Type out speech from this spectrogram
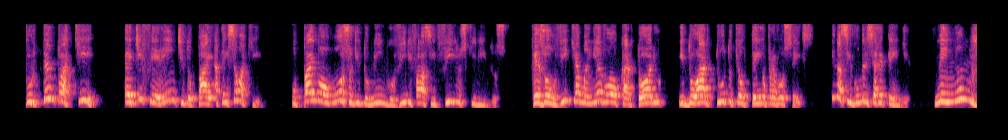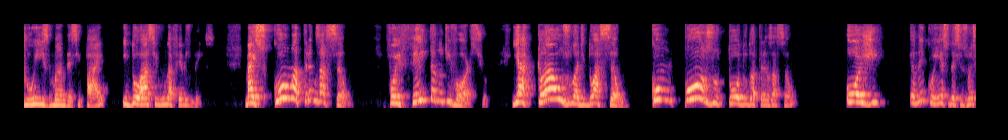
Portanto, aqui é diferente do pai. Atenção aqui. O pai no almoço de domingo vira e fala assim: "Filhos queridos, resolvi que amanhã vou ao cartório e doar tudo que eu tenho para vocês". E na segunda ele se arrepende. Nenhum juiz manda esse pai e doar segunda-feira os bens. Mas como a transação foi feita no divórcio e a cláusula de doação compôs o todo da transação, hoje, eu nem conheço decisões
